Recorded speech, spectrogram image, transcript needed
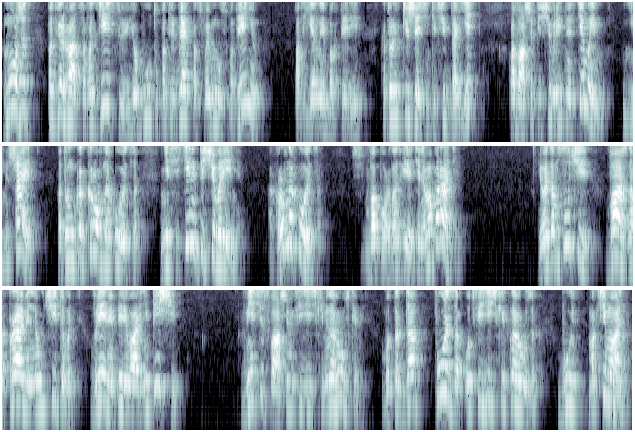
может подвергаться воздействию. Ее будут употреблять по своему усмотрению патогенные бактерии, которые в кишечнике всегда есть. А ваша пищеварительная система им не мешает. Потому как кровь находится не в системе пищеварения, а кровь находится в опорно-двигательном аппарате. И в этом случае важно правильно учитывать время переваривания пищи вместе с вашими физическими нагрузками. Вот тогда польза от физических нагрузок будет максимальна.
